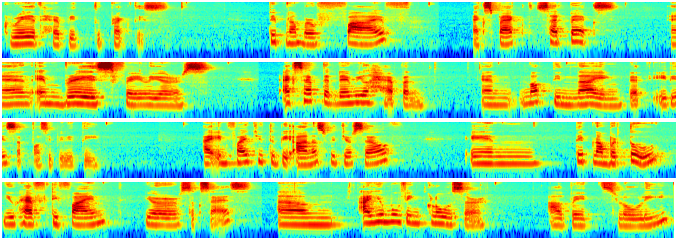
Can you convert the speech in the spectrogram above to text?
great habit to practice. Tip number five expect setbacks and embrace failures. Accept that they will happen and not denying that it is a possibility. I invite you to be honest with yourself. In tip number two, you have defined your success. Um, are you moving closer, albeit slowly,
